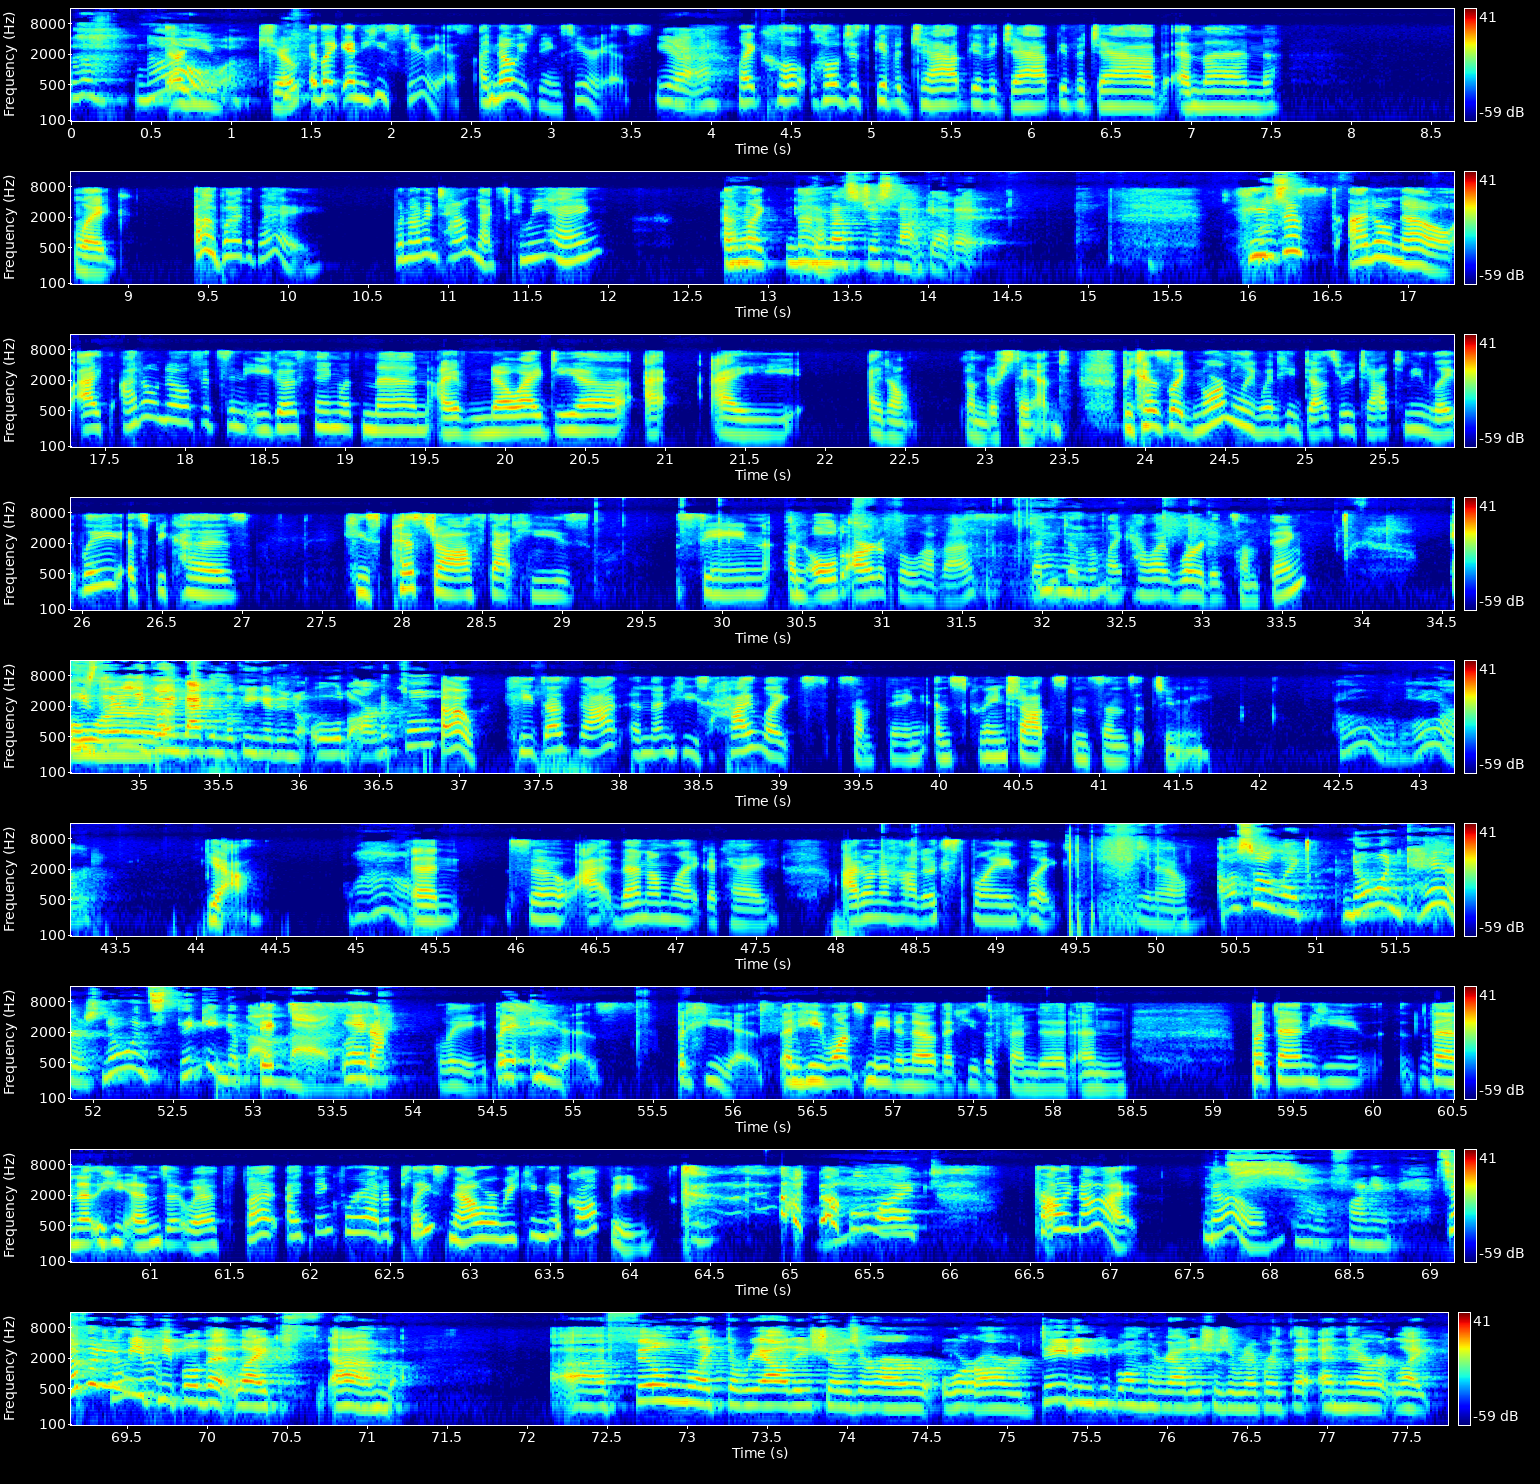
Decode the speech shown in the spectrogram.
Ugh, no. "Are you joking?" Like, and he's serious. I know he's being serious. Yeah. Like he'll he'll just give a jab, give a jab, give a jab, and then like, oh, by the way, when I'm in town next, can we hang? I'm like, no. He must just not get it. He just I don't know. I I don't know if it's an ego thing with men. I have no idea. I I I don't understand. Because like normally when he does reach out to me lately, it's because he's pissed off that he's seen an old article of us that he doesn't Mhm. like how I worded something. He's Or- literally going back and looking at an old article. Oh, he does that and then he highlights something and screenshots and sends it to me. Oh Lord! Yeah. Wow. And so I then I'm like, okay, I don't know how to explain like, you know, also, like, no one cares. No one's thinking about that. Like, Exactly. but Yeah. he is. But he is. And he wants me to know that he's offended and but then he then he ends it with, but I think we're at a place now where we can get coffee. I'm like, probably not. No. That's so funny. So meet people that like um, uh, film like the reality shows or are or are dating people on the reality shows or whatever, and they're like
